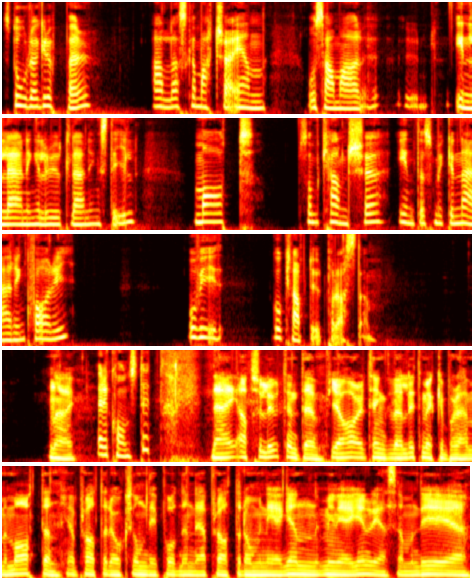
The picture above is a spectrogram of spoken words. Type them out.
stora grupper, alla ska matcha en och samma eh, inlärning eller utlärningsstil. Mat, som kanske inte så mycket näring kvar i. Och vi går knappt ut på rasten. Nej. Är det konstigt? Nej, absolut inte. Jag har tänkt väldigt mycket på det här med maten. Jag pratade också om det i podden där jag pratade om min egen, min egen resa, men det är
